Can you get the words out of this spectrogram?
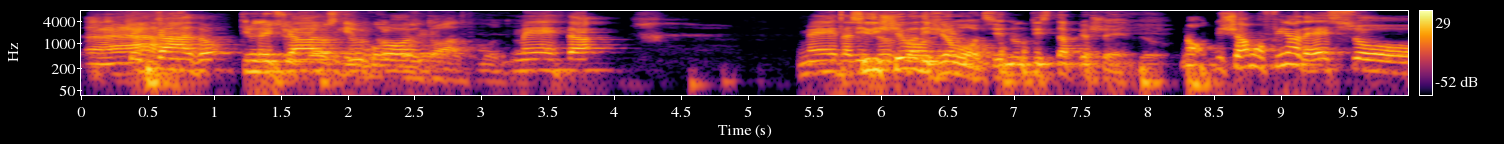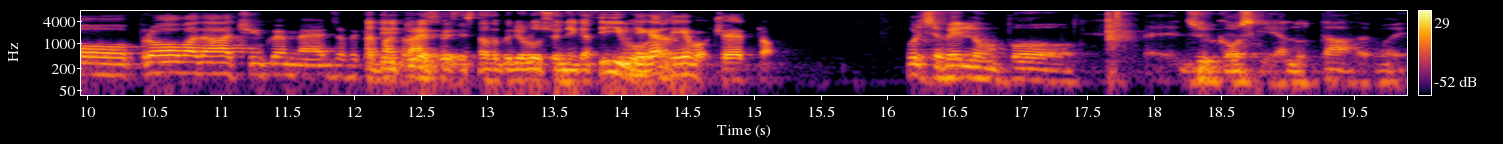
Ah, Peccato, tiro peccato, molto, Zurkowski. molto alto. Molto. Meta. Meta Si diceva di. Fiamozzi e non ti sta piacendo. No, diciamo fino adesso prova da 5 e mezzo perché ha Addirittura è, è stato pericoloso e negativo. negativo, certo. Forse quello un po'... eh, Zurkowski ha lottato poi.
